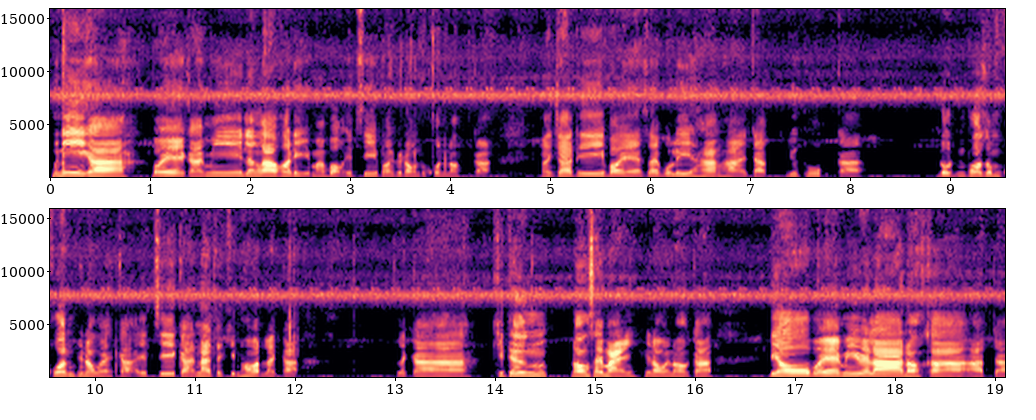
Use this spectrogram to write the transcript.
มื้อนี้ก็เบาแอร์ก็มีเรื่องราวข้อดีมาบอก FC พ่อพี่น้องทุกคนเนาะก็หลังจากที่เบาแอร์ไซบุรีห่างหายจาก YouTube ก็ดนพอสมควรพี่น้องเอ้ก็ FC ก็น่าจะคิดฮอดแล้วก็แล้วก็คิดถึงน้องสายไหมพี่น้องเอ้ยเนาะก็เดี๋ยวพ่อเอมีเวลาเนาะก็อาจจะ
